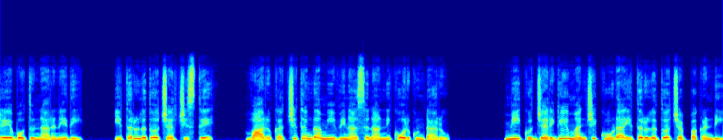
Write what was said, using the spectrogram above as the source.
చేయబోతున్నారనేది ఇతరులతో చర్చిస్తే వారు ఖచ్చితంగా మీ వినాశనాన్ని కోరుకుంటారు. మీకు జరిగే మంచి కూడా ఇతరులతో చెప్పకండి.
